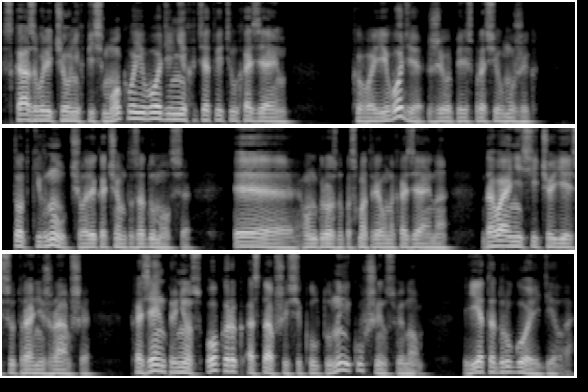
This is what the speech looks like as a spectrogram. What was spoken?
«Сказывали, что у них письмо к воеводе», — нехотя ответил хозяин. «К воеводе?» — живо переспросил мужик. Тот кивнул, человек о чем-то задумался. э он грозно посмотрел на хозяина. «Давай неси, что есть, с утра не жрамши». Хозяин принес окорок, оставшиеся култуны и кувшин с вином. И это другое дело.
